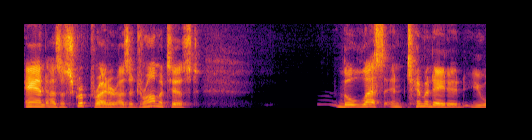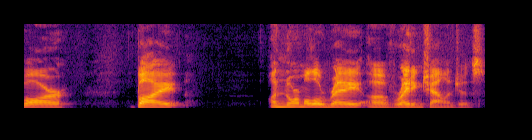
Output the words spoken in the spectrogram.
and as a scriptwriter, as a dramatist, the less intimidated you are by a normal array of writing challenges.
